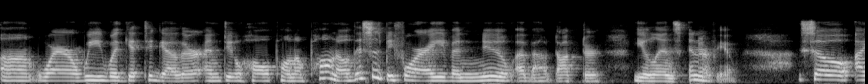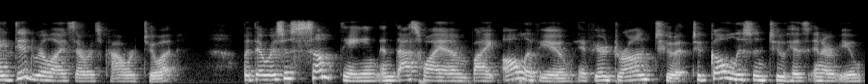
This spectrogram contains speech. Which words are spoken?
um, where we would get together and do Ho'oponopono. This is before I even knew about Dr. Hew Len's interview. So I did realize there was power to it, but there was just something, and that's why I invite all of you, if you're drawn to it, to go listen to his interview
